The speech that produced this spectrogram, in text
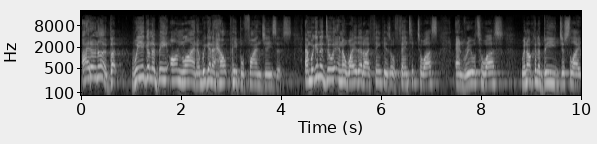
I don't know. But we are going to be online and we're going to help people find Jesus. And we're going to do it in a way that I think is authentic to us and real to us. We're not going to be just like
